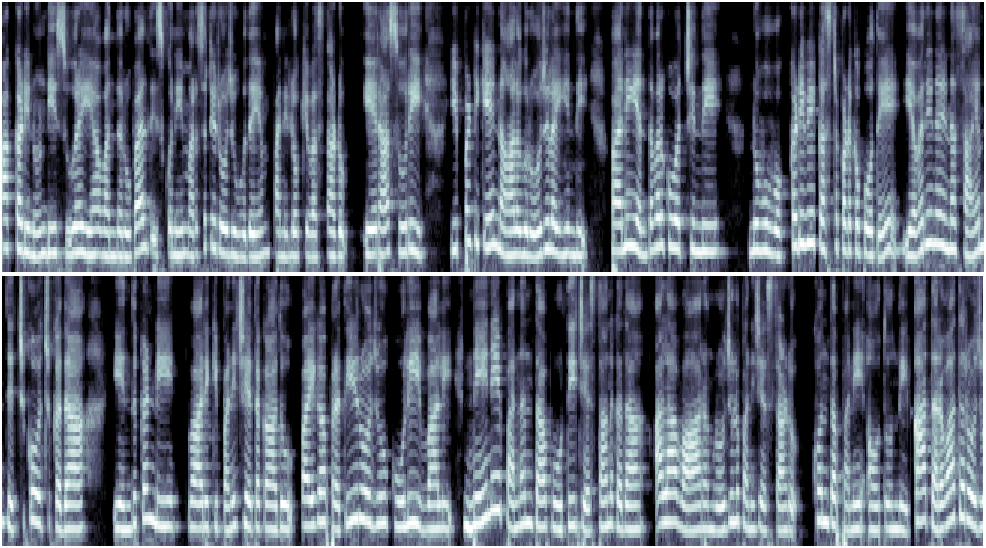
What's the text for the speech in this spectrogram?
అక్కడి నుండి సూరయ్య వంద రూపాయలు తీసుకుని మరుసటి రోజు ఉదయం పనిలోకి వస్తాడు. ఏరా సూరి ఇప్పటికే నాలుగు రోజులయ్యింది. పని ఎంతవరకు వచ్చింది? నువ్వు ఒక్కడివే కష్టపడకపోతే ఎవరినైనా సాయం తెచ్చుకోవచ్చు కదా? ఎందుకండి? వారికి పని చేత కాదు. పైగా ప్రతిరోజు కూలీ ఇవ్వాలి. నేనే పనంతా పూర్తి చేస్తాను కదా? అలా వారం రోజులు పని చేస్తాడు. కొంత పని అవుతుంది. ఆ తర్వాత రోజు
